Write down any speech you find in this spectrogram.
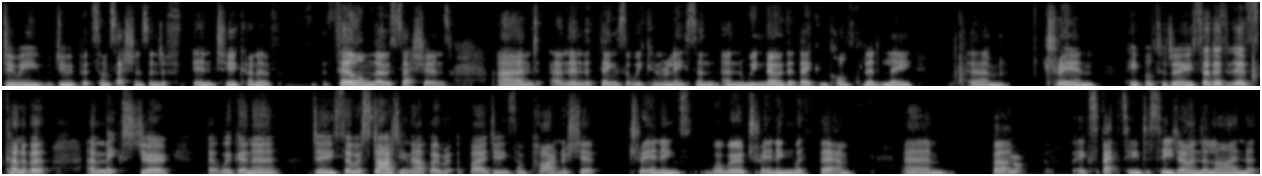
do we do we put some sessions into into kind of film those sessions and and then the things that we can release and and we know that they can confidently um train people to do. So there's, there's kind of a, a mixture that we're to do. So we're starting that by by doing some partnership trainings where we're training with them, um, but yeah. Expecting to see down the line that,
